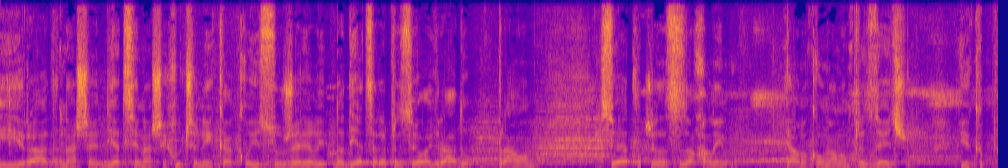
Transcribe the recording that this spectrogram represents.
i rad naše djece, naših učenika koji su željeli da djeca reprezentuju ovaj grad u pravom svijetlu. Želim da se zahvalim javnom komunalnom preduzeću IKP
